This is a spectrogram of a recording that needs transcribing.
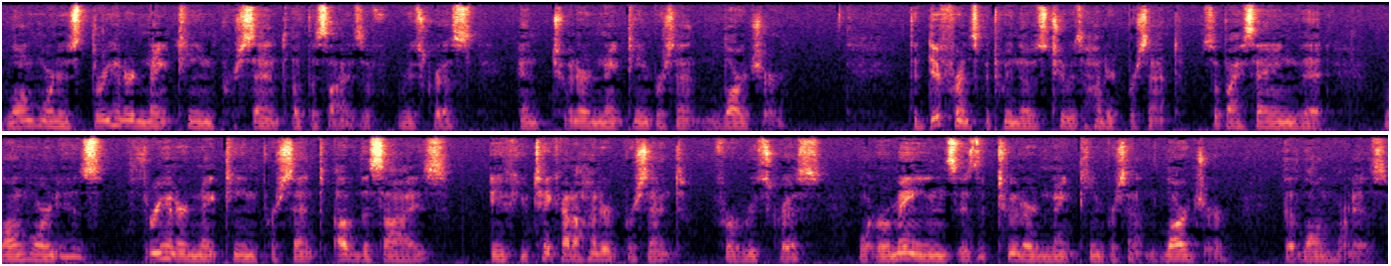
Longhorn is 319% of the size of Ruth's and 219% larger. The difference between those two is 100%. So by saying that Longhorn is 319% of the size if you take out 100% for Ruth's what remains is the 219% larger that Longhorn is.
